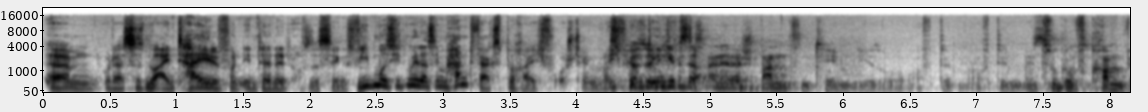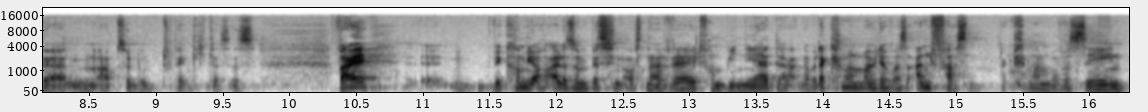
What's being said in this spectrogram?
ähm, oder ist das nur ein Teil von Internet of the Things? Wie muss ich mir das im Handwerksbereich vorstellen? Was ich persönlich finde das eine der spannendsten Themen, die so auf, dem, auf dem in Zukunft kommen werden. Absolut, denke ich, das ist Weil äh, wir kommen ja auch alle so ein bisschen aus einer Welt von Binärdaten, aber da kann man mal wieder was anfassen, da kann man mal was sehen.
